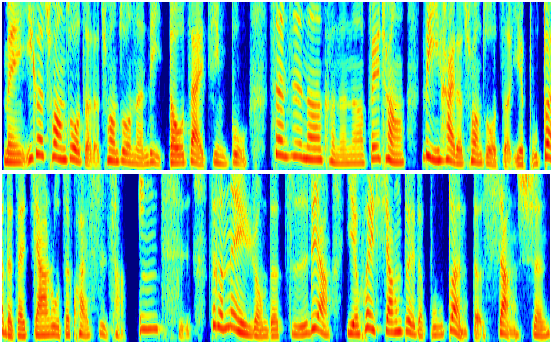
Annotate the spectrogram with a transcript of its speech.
每一个创作者的创作能力都在进步，甚至呢，可能呢非常厉害的创作者也不断的在加入这块市场，因此这个内容的质量也会相对的不断的上升。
